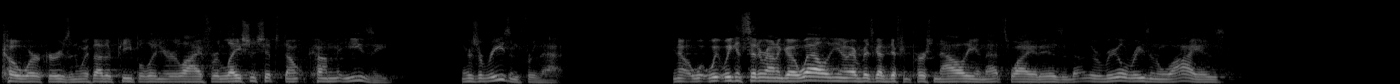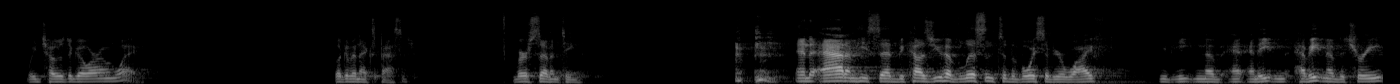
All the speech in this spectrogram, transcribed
coworkers and with other people in your life. Relationships don't come easy. There's a reason for that. You know, we, we can sit around and go, well, you know, everybody's got a different personality and that's why it is. And the real reason why is we chose to go our own way. Look at the next passage. Verse 17. and to Adam he said, Because you have listened to the voice of your wife, you've eaten of and eaten have eaten of the tree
